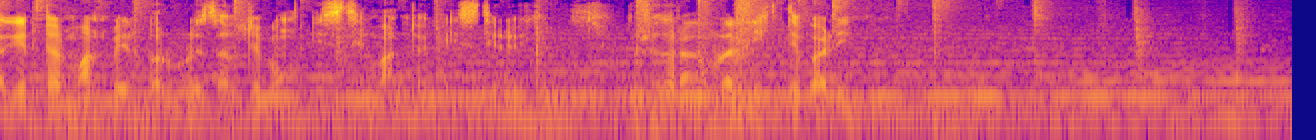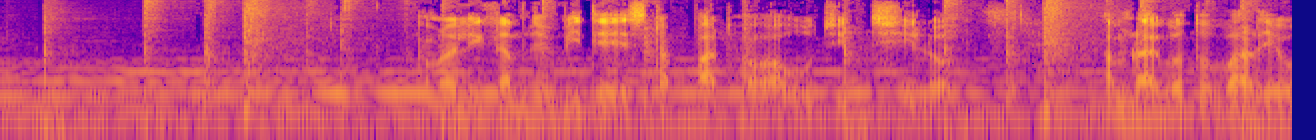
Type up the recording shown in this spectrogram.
আগেরটার মান বের করব, রেজাল্ট এবং স্থির মানটাকে স্থির রেখে। সুতরাং আমরা লিখতে পারি আমরা লিখলাম যে বিতে স্টাফ পাঠ হওয়া উচিত ছিল। আমরা গতবারেও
